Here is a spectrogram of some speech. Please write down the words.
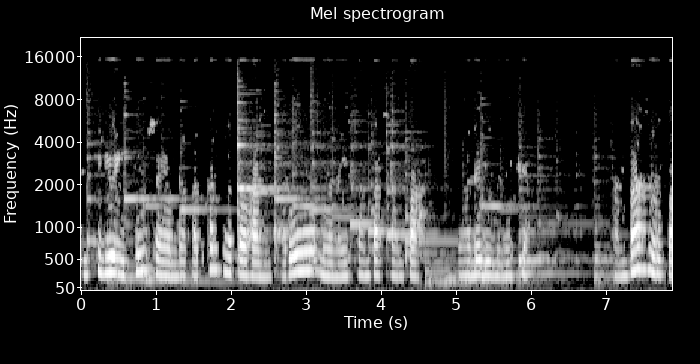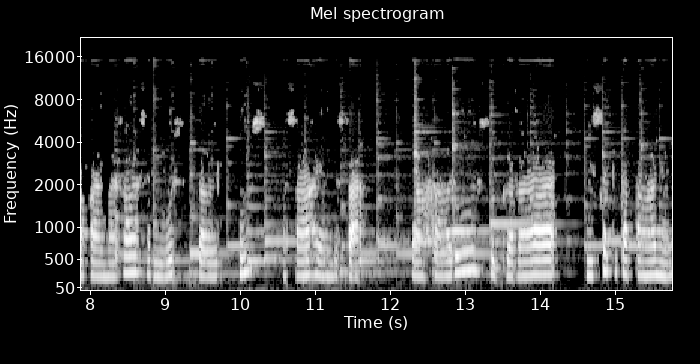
Dari video itu saya mendapatkan pengetahuan baru mengenai sampah-sampah yang ada di Indonesia. Sampah merupakan masalah serius sekaligus masalah yang besar yang harus segera bisa kita tangani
